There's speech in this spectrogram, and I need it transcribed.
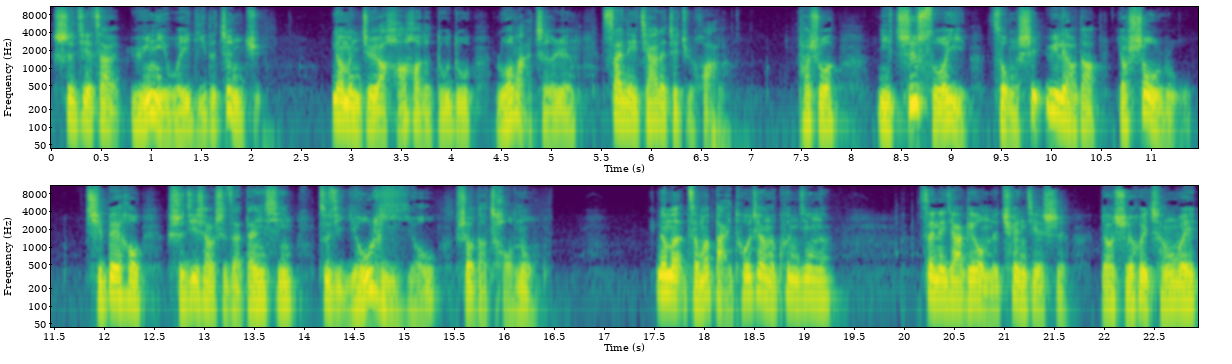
世界在与你为敌的证据，那么你就要好好的读读罗马哲人塞内加的这句话了。他说：“你之所以总是预料到要受辱，其背后实际上是在担心自己有理由受到嘲弄。”那么，怎么摆脱这样的困境呢？塞内加给我们的劝诫是要学会成为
